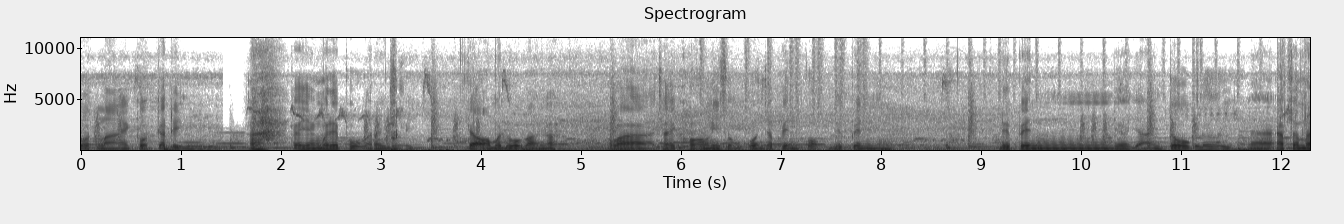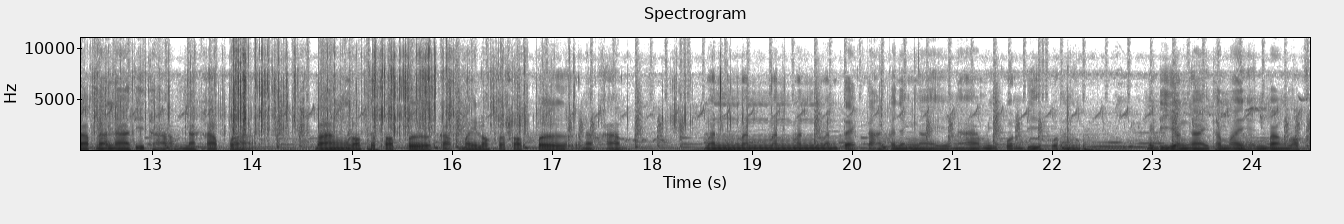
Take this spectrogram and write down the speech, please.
กดไลค์กดกระดิ่งอะก็ยังไม่ได้ปลูกอะไรเลย ก็ออกมาดูก่อนเนาะว่าชายคลองนี่สมควรจะเป็นกบหรือเป็นหรือเป็นเหยื่อยาอิโต้เลยนะครับสำหรับนานาที่ถามนะครับว่าบางล็อกสต็อปเปอร์กับไม่ล็อกสต็อปเปอร์นะครับ มันมันมันมันมันแตกต่างกันยังไงนะ มีผลดีผลไม่ดียังไงทำไมเห็นบางล็อกส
